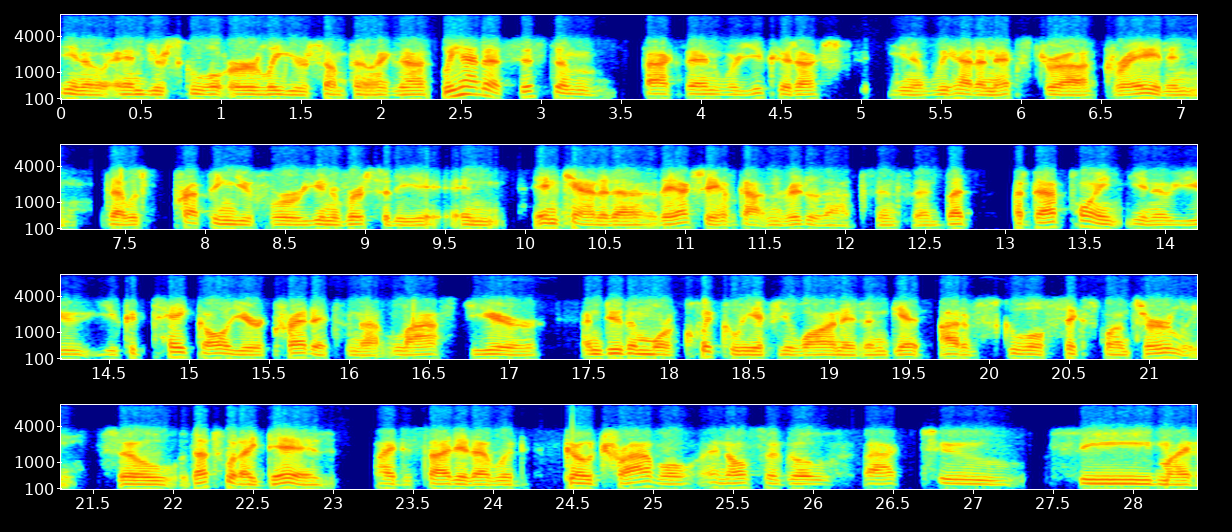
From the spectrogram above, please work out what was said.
you know, end your school early or something like that. We had a system back then where you could actually, you know, we had an extra grade and that was prepping you for university in in Canada. They actually have gotten rid of that since then. But at that point, you know, you you could take all your credits in that last year and do them more quickly if you wanted and get out of school 6 months early. So that's what I did. I decided I would go travel and also go back to see my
